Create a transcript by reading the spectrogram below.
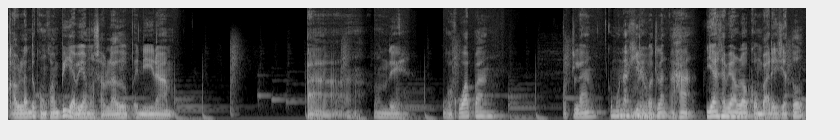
hablando con Juanpi ya habíamos hablado en ir a... a ¿Dónde? Guajuapan, Otlán. Como una gira. Huehuatlán, ajá. Ya se habían hablado con bares, ya todo.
